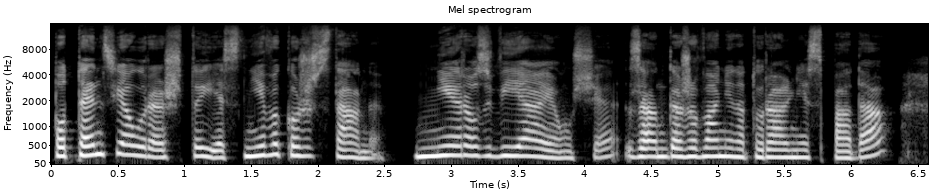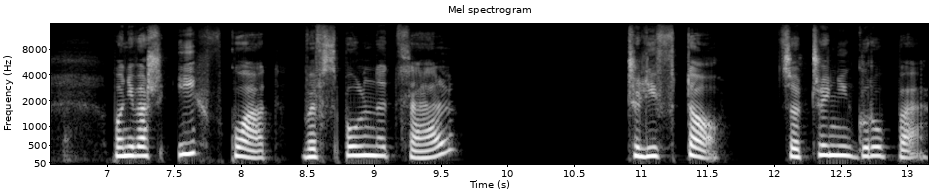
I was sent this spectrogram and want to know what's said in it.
Potencjał reszty jest niewykorzystany, nie rozwijają się, zaangażowanie naturalnie spada, ponieważ ich wkład we wspólny cel, czyli w to, co czyni grupę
